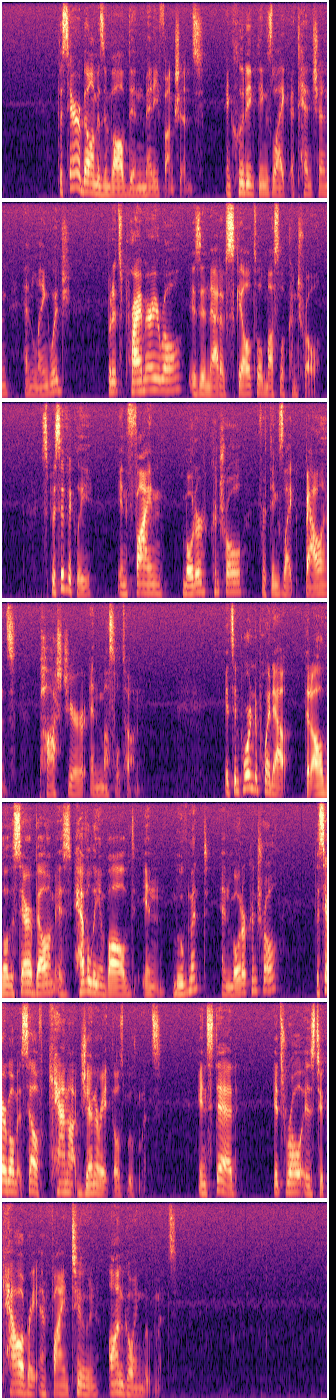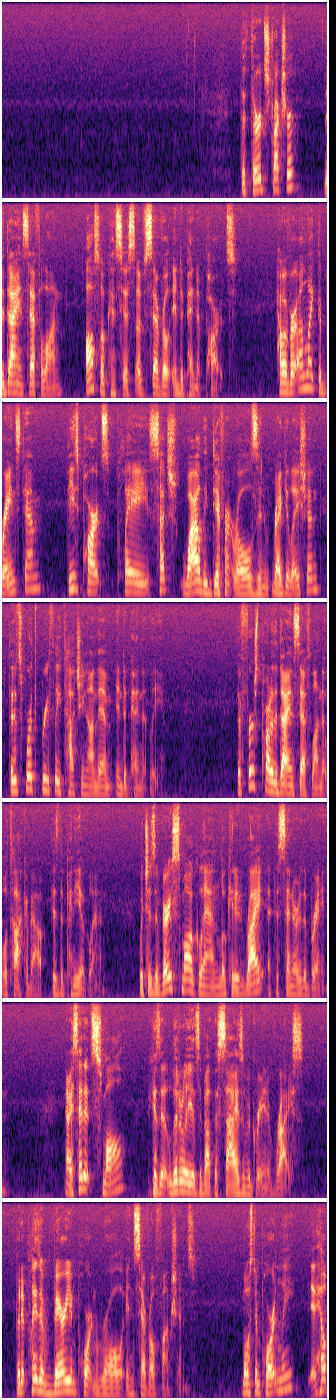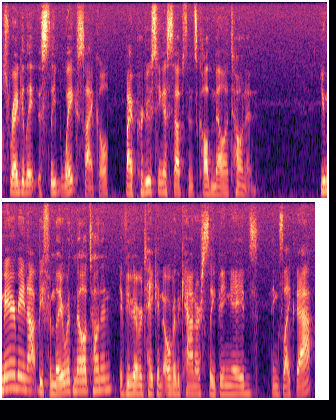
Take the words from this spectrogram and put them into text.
The cerebellum is involved in many functions, including things like attention and language, but its primary role is in that of skeletal muscle control, specifically in fine motor control for things like balance, posture, and muscle tone. It's important to point out that although the cerebellum is heavily involved in movement and motor control, the cerebellum itself cannot generate those movements. Instead, its role is to calibrate and fine-tune ongoing movements. The third structure, the diencephalon, also consists of several independent parts. However, unlike the brainstem, these parts play such wildly different roles in regulation that it's worth briefly touching on them independently. The first part of the diencephalon that we'll talk about is the pineal gland, which is a very small gland located right at the center of the brain. Now I said it's small because it literally is about the size of a grain of rice, but it plays a very important role in several functions. Most importantly, it helps regulate the sleep-wake cycle by producing a substance called melatonin. You may or may not be familiar with melatonin if you've ever taken over-the-counter sleeping aids, things like that.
